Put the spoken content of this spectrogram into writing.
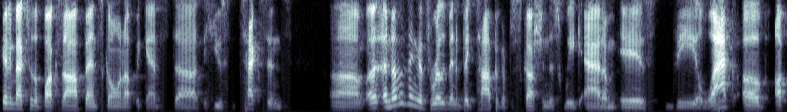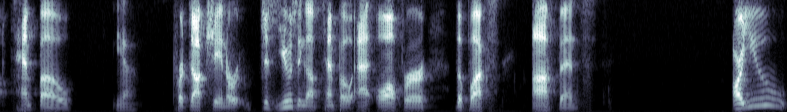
getting back to the Bucs offense going up against uh, the Houston Texans. Um, another thing that's really been a big topic of discussion this week, Adam, is the lack of up tempo, yeah, production or just using up tempo at all for the Bucs offense. Are you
